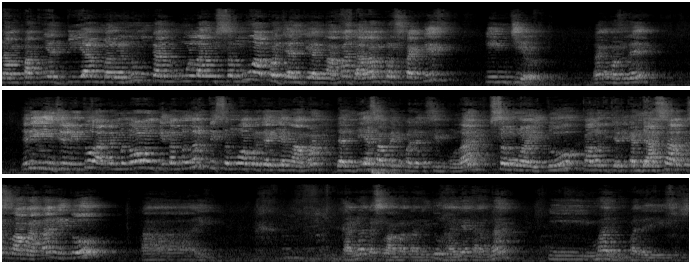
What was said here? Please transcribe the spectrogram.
nampaknya dia merenungkan ulang semua perjanjian lama dalam perspektif Injil. Nah, maksudnya? Jadi Injil itu akan menolong kita mengerti semua perjanjian lama dan dia sampai kepada kesimpulan semua itu kalau dijadikan dasar keselamatan itu hai. Karena keselamatan itu hanya karena iman pada Yesus.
